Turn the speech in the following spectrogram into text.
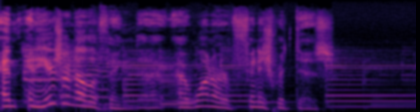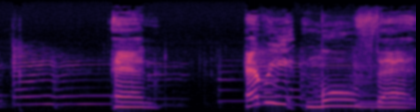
And and here's another thing that I, I want to finish with this. And every move that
